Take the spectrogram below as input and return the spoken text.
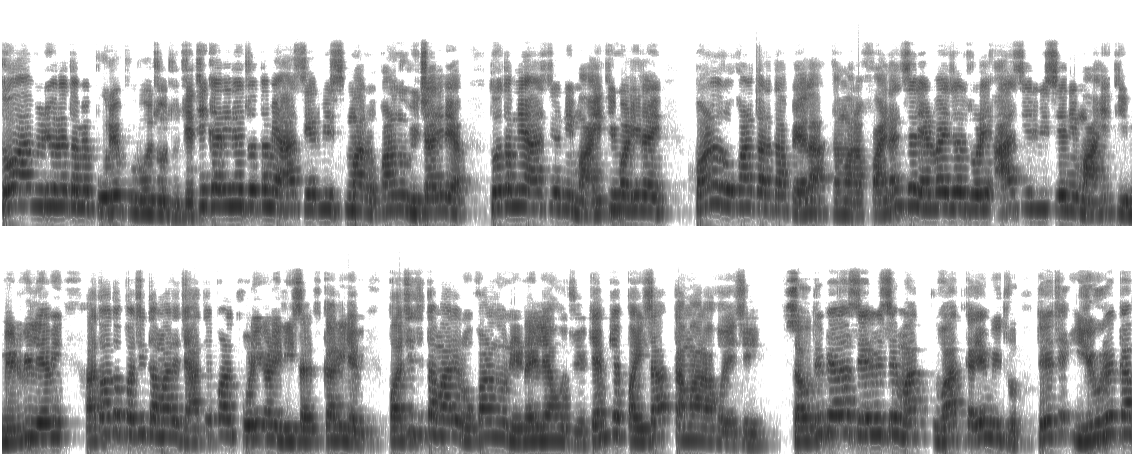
તો આ વિડીયોને તમે પૂરેપૂરો જોજો. જેથી કરીને જો તમે આ શેર વિશેમાં રોકાણનું વિચારી રહ્યા, તો તમને આ શેરની માહિતી મળી રહે પણ રોકાણ કરતા પહેલા તમારા ફાઇનાન્શિયલ એડવાઇઝર જોડે આ શેર વિશેની માહિતી મેળવી લેવી અથવા તો પછી તમારે જાતે પણ થોડી ઘણી રિસર્ચ કરી લેવી. પછી જ તમારે રોકાણનો નિર્ણય લેવો જોઈએ. કેમ કે પૈસા તમારા હોય છે. સૌથી પહેલા શેર વિશે વાત કરીએ મિત્રો. તો એ છે યુરેકા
